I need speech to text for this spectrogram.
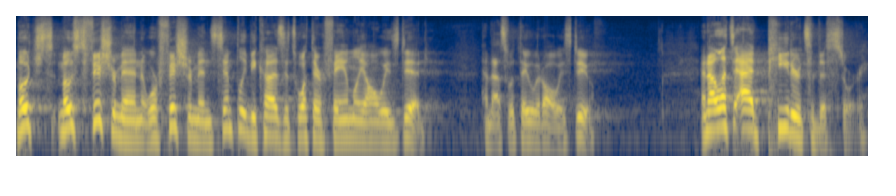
Most, most fishermen were fishermen simply because it's what their family always did, and that's what they would always do. And now let's add Peter to this story.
